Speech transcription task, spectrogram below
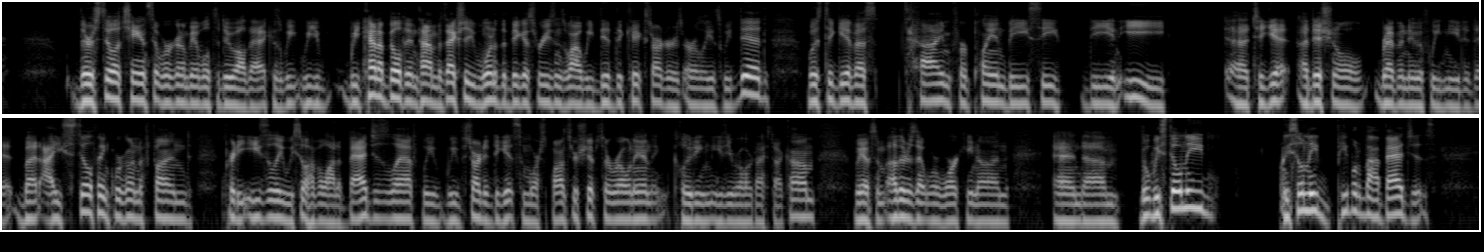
there's still a chance that we're going to be able to do all that because we we we kind of built in time. It's actually one of the biggest reasons why we did the Kickstarter as early as we did was to give us time for Plan B, C, D, and E uh, to get additional revenue if we needed it. But I still think we're going to fund pretty easily. We still have a lot of badges left. We've we've started to get some more sponsorships are rolling in, including EasyRollerDice.com. We have some others that we're working on, and um, but we still need we still need people to buy badges.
